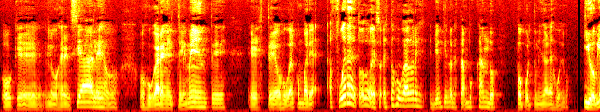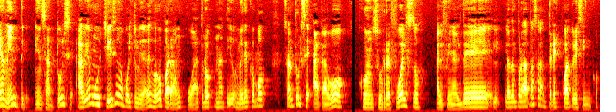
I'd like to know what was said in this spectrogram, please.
o que los gerenciales, o, o, jugar en el Clemente, este, o jugar con varias. Fuera de todo eso, estos jugadores yo entiendo que están buscando oportunidades de juego. Y obviamente en Santurce había muchísima oportunidad de juego para un 4 nativo. Miren cómo Santurce acabó con sus refuerzos al final de la temporada pasada, 3, 4 y 5.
